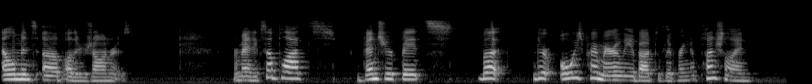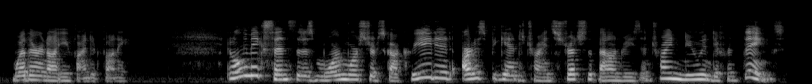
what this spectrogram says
elements of other genres. Romantic subplots, adventure bits, but they're always primarily about delivering a punchline, whether or not you find it funny. It only makes sense that as more and more strips got created, artists began to try and stretch the boundaries and try new and different things,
